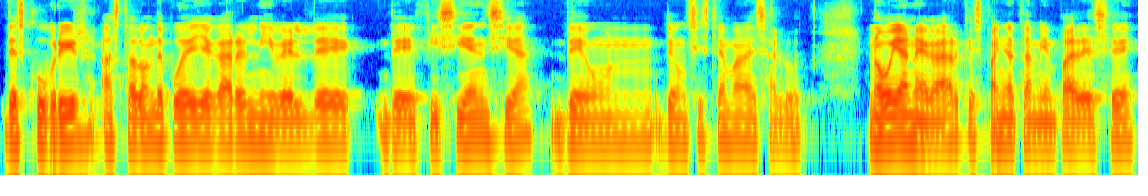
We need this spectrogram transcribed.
descubrir hasta dónde puede llegar el nivel de, de eficiencia de un, de un, sistema de salud. No voy a negar que España también padece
